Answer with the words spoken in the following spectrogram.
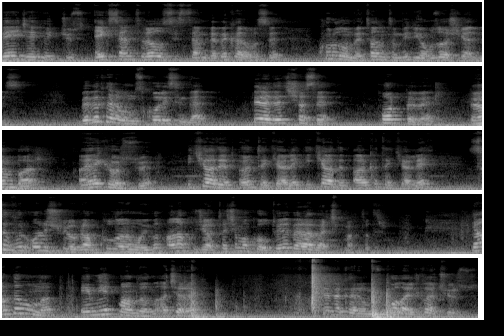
BC300 Exen Travel System bebek arabası kurulum ve tanıtım videomuza hoş geldiniz. Bebek arabamız kolisinden bir adet şase, port bebe, ön bar, ayak örtüsü, 2 adet ön tekerlek, 2 adet arka tekerlek, 0-13 kilogram kullanıma uygun ana kucağı taşıma koltuğuyla beraber çıkmaktadır. Yanda bulunan emniyet mandalını açarak bebek arabamızı kolaylıkla açıyoruz.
